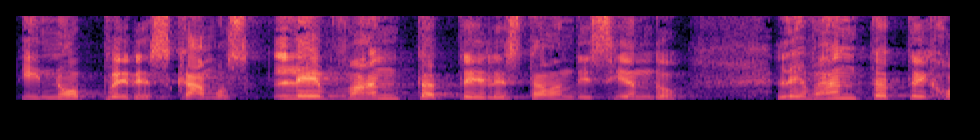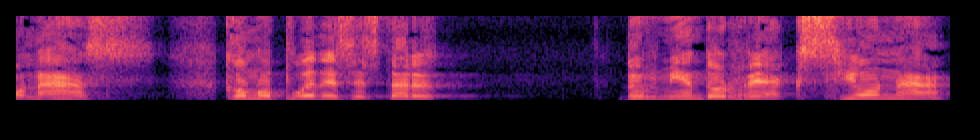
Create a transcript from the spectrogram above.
y no perezcamos. Levántate, le estaban diciendo. Levántate, Jonás. ¿Cómo puedes estar durmiendo? Reacciona,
